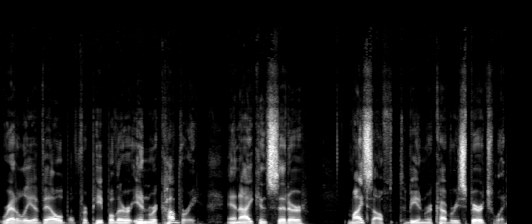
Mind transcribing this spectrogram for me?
readily available for people that are in recovery. And I consider myself to be in recovery spiritually.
